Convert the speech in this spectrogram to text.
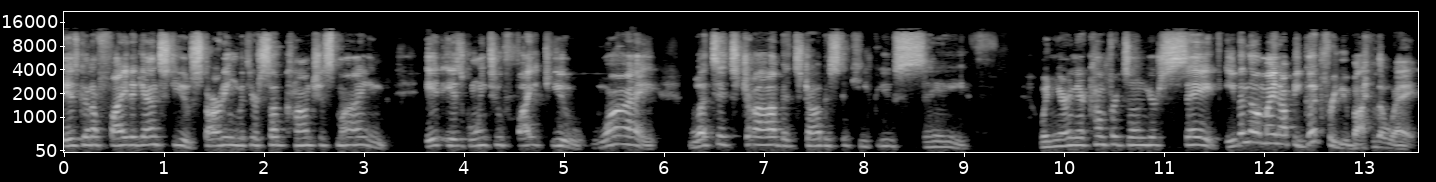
is gonna fight against you, starting with your subconscious mind. It is going to fight you. Why? What's its job? Its job is to keep you safe. When you're in your comfort zone, you're safe, even though it might not be good for you, by the way,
